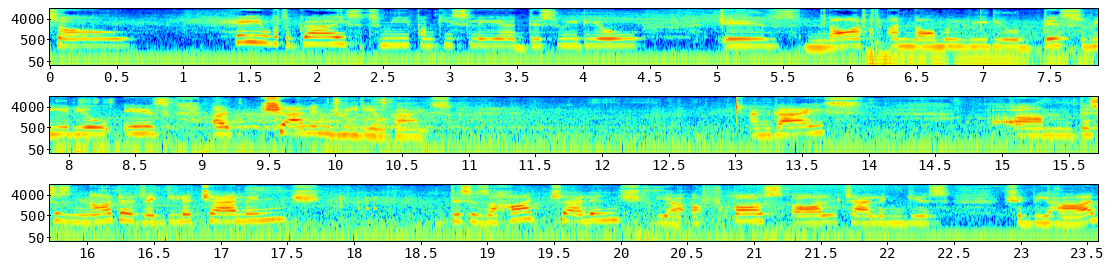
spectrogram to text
So, hey, what's up, guys? It's me, Funky Slayer. This video is not a normal video. This video is a challenge video, guys. And guys, um, this is not a regular challenge. This is a hard challenge. Yeah, of course, all challenges should be hard.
